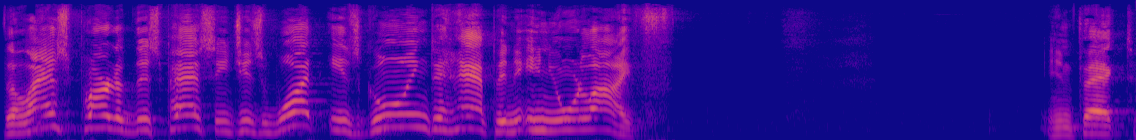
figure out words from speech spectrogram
the last part of this passage is what is going to happen in your life. In fact,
